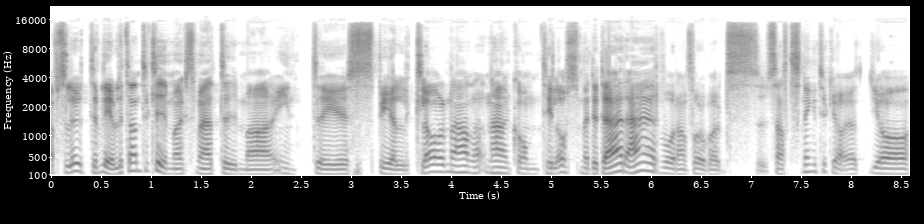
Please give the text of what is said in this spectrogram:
Absolut, det blev lite antiklimax med att Dima inte är spelklar när han, när han kom till oss. Men det där är våran forwardssatsning tycker jag. jag.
